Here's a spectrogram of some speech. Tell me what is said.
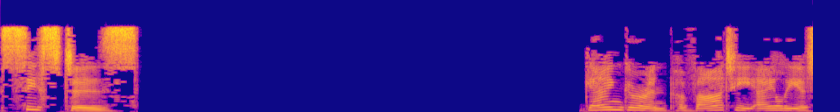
Sisters. Ganga and Parvati alias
